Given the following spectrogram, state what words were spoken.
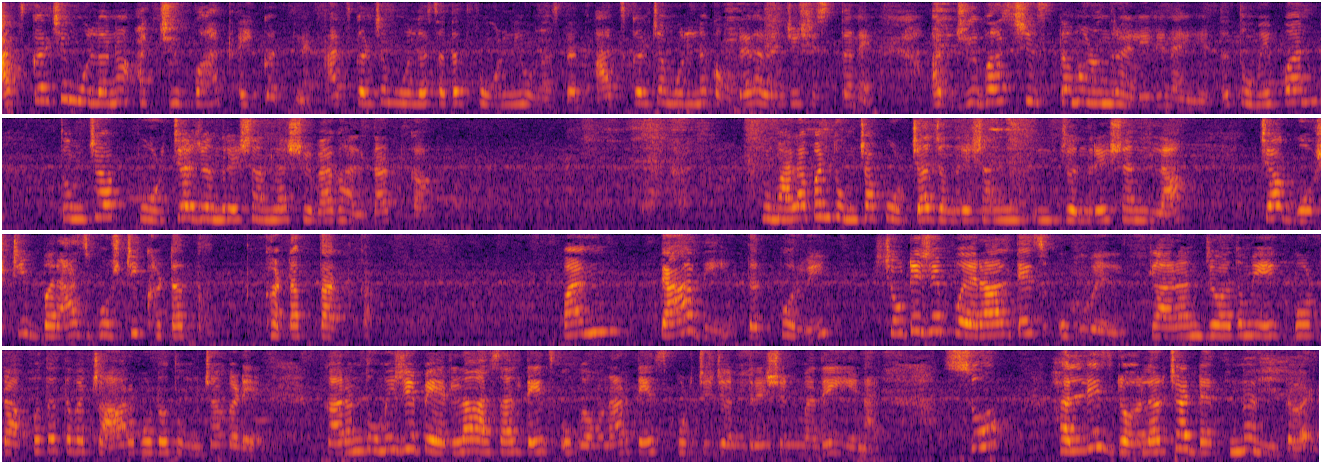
आजकालची मुलं ना अजिबात ऐकत नाही. आजकालच्या मुलं सतत फोन घेऊन असतात. आजकालच्या मुलींना कपडे घालायची शिस्त नाही. अजिबात शिस्त म्हणून राहिलेली नाही आहे तर तुम्ही पण तुमच्या पुढच्या जनरेशनला शिव्या घालतात का? तुम्हाला पण तुमच्या पुढच्या जनरेशन जनरेशनला ज्या गोष्टी बऱ्याच गोष्टी खटक खटकतात का? पण त्याआधी तत्पूर्वी शेवटी जे पेराल तेच उगवेल. कारण जेव्हा तुम्ही एक बोट दाखवता तेव्हा चार बोटं तुमच्याकडे आहेत. कारण तुम्ही जे पेरला असाल तेच उगवणार तेच पुढच्या जनरेशनमध्ये येणार. सो हल्लीच डॉलरच्या डेथनंतर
